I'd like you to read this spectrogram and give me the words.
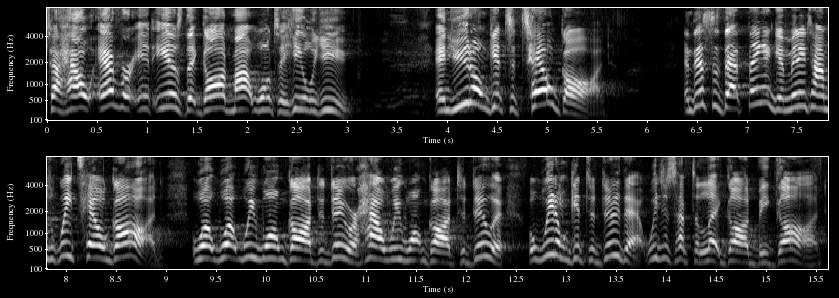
to however it is that God might want to heal you. And you don't get to tell God. And this is that thing again. Many times we tell God what, what we want God to do or how we want God to do it, but we don't get to do that. We just have to let God be God.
